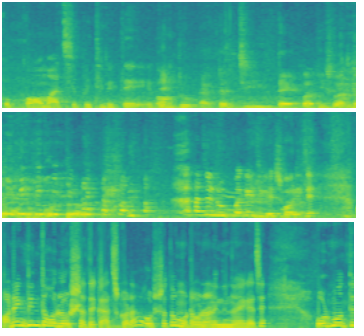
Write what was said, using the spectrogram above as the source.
খুব কম আছে পৃথিবীতে এবং একটু একটা জিন ট্যাগ বা কিছু আনলে হজম করতে হবে। আচ্ছা রূপমাকে জিজ্ঞেস করি যে অনেকদিন তো হলো ওর সাথে কাজ করা ওর সাথেও মোটামুটি অনেকদিন হয়ে গেছে। ওর মধ্যে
